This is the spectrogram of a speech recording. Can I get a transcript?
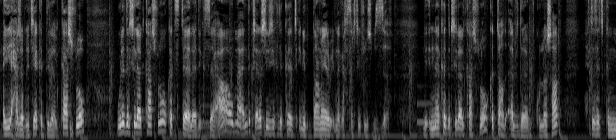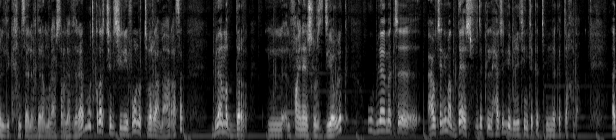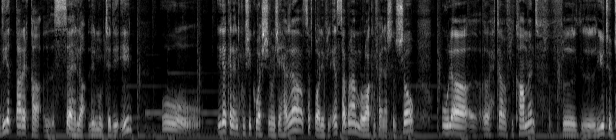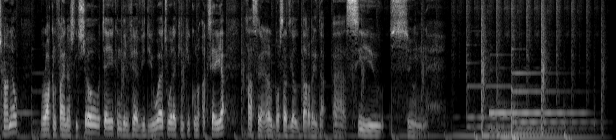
أي حاجة بغيتيها كدير لها ال cash flow ولا درتي لها ال cash flow كتستاهل هذيك الساعة وما عندكش علاش يجيك داك تأنيب الضمير بإنك خسرتي فلوس بزاف. لأنك درتي لها ال cash flow كتاخذ 1000 درهم في كل شهر. حتى تكمل ديك 5000 درهم ولا 10000 درهم وتقدر تشري تليفون وتبرع مع راسك بلا ما تضر ال financials ديالك وبلا ما عاوتاني ما تضيعش في ديك الحاجة اللي بغيتي أنت كتمنى كتاخذها. هذه هي الطريقة السهلة للمبتدئين و الا كان عندكم شي question ولا شي حاجة صيفطوا لي في الإنستغرام Moroccan Financial Show ولا حتى في ال comment في ال YouTube channel Moroccan Financial Show حتى هي كندير فيها فيديوهات ولكن كيكونوا أكثرية خاصين على البورصة ديال الدار البيضاء. سي يو سون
